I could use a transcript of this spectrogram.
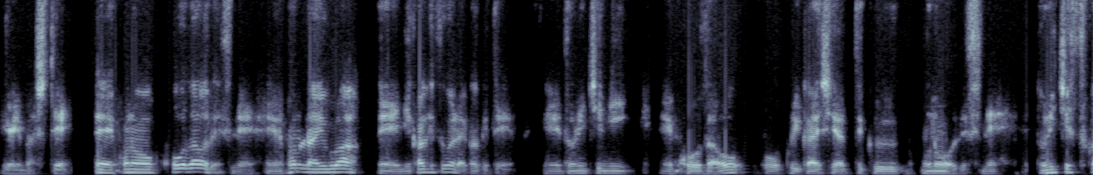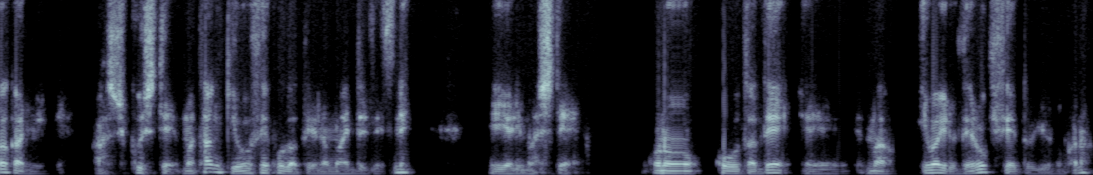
やりまして、この講座はですね、え本来はえー2ヶ月ぐらいかけて、え土日に講座を繰り返しやっていくものをですね、土日2日間に圧縮して、まあ、短期養成講座という名前でですね、やりまして、この講座で、えーまあ、いわゆるゼロ規制というのかな。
